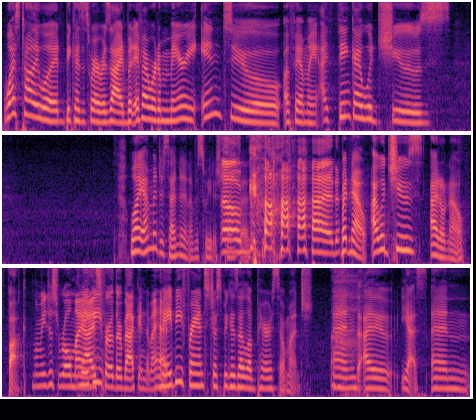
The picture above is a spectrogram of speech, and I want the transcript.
West Hollywood because it's where I reside. But if I were to marry into a family, I think I would choose. Well, I am a descendant of a Swedish Oh god. But no, I would choose. I don't know. Fuck. Let me just roll my Maybe- eyes further back into my head. Maybe France, just because I love Paris so much, and I yes, and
